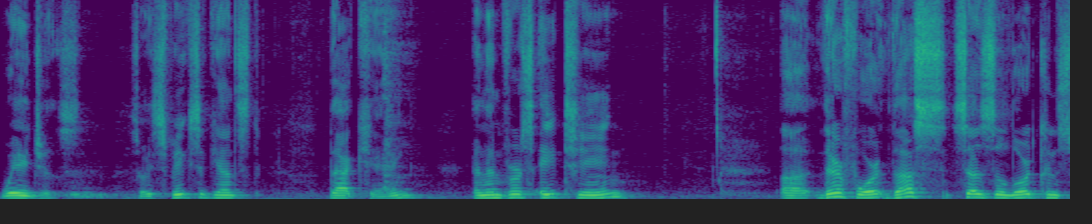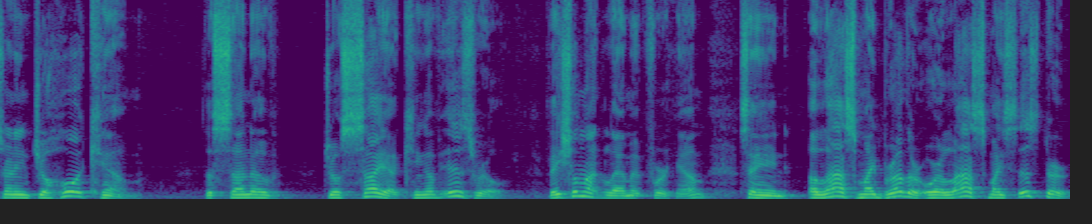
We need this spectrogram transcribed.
wages. So he speaks against that king. And then verse 18. Uh, Therefore, thus says the Lord concerning Jehoiakim, the son of Josiah, king of Israel. They shall not lament for him, saying, Alas, my brother, or Alas, my sister.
